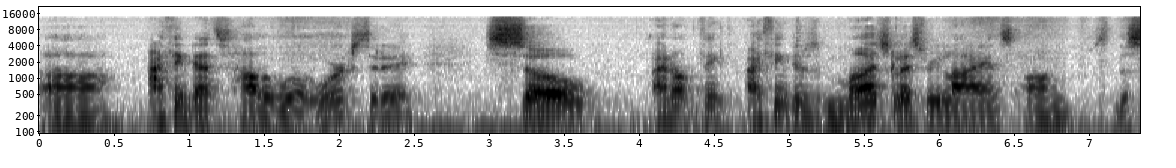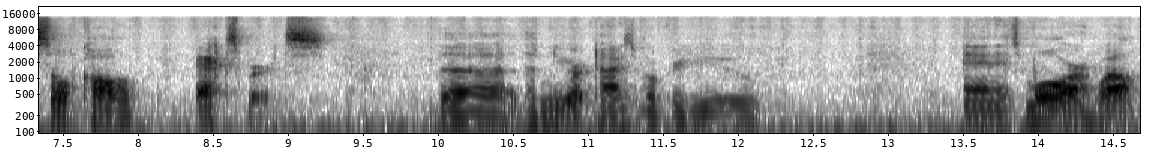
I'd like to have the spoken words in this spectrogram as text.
Uh, I think that's how the world works today. So I don't think I think there's much less reliance on the so-called experts, the the New York Times Book Review, and it's more well,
